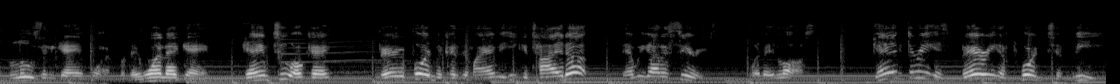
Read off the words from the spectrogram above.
losing game one, but they won that game. Game two, okay, very important because if Miami Heat could tie it up, then we got a series where they lost. Game three is very important to me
